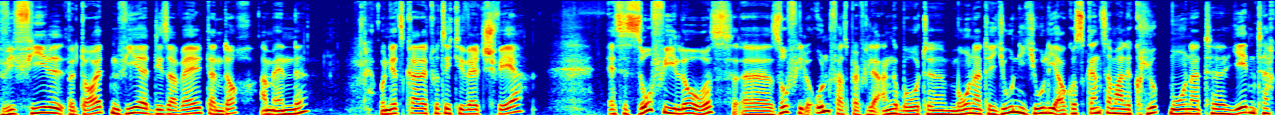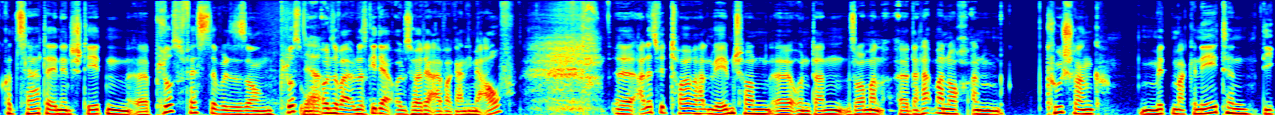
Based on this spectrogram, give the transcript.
wie viel bedeuten wir dieser Welt dann doch am Ende. Und jetzt gerade tut sich die Welt schwer. Es ist so viel los, äh, so viele, unfassbar viele Angebote, Monate, Juni, Juli, August, ganz normale Clubmonate, jeden Tag Konzerte in den Städten, äh, plus Festivalsaison, plus Ja. und so weiter. Und das geht ja, das hört ja einfach gar nicht mehr auf. Äh, alles wird teurer, hatten wir eben schon. Und dann soll man, dann hat man noch am Kühlschrank mit Magneten. Die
